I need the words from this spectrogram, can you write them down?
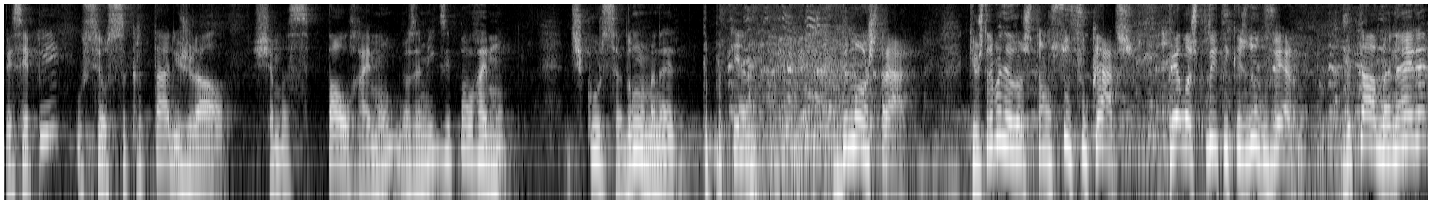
PCP, o seu secretário-geral chama-se Paulo Raimundo, meus amigos, e Paulo Raimundo discursa de uma maneira que pretende demonstrar que os trabalhadores estão sufocados pelas políticas do governo de tal maneira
